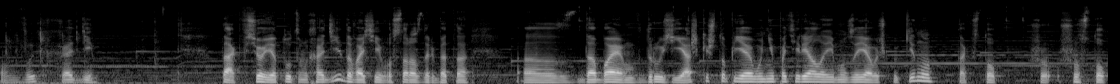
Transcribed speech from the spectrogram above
выходи. Так, все, я тут выходи, давайте его сразу, ребята, э, добавим в друзьяшки, чтобы я его не потеряла, ему заявочку кину. Так, стоп. Шо стоп?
